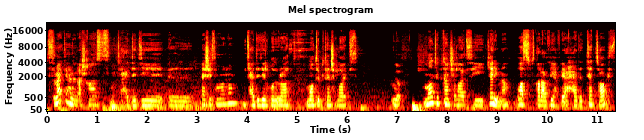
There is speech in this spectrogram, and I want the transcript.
سمعتي عن الأشخاص متعددي ال- إيش يسمونهم؟ متعددي القدرات multipotentialites لا multipotentialites هي كلمة وصف طلع فيها في أحد ال TED Talks.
